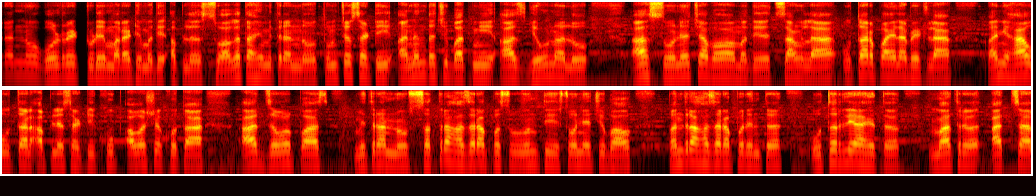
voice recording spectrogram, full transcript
मित्रांनो गोल्ड रेट टुडे मराठीमध्ये आपलं स्वागत आहे मित्रांनो. तुमच्यासाठी आनंदाची बातमी आज घेऊन आलो. आज सोन्याच्या भावामध्ये चांगला उतार पाहायला भेटला आणि हा उतार आपल्यासाठी खूप आवश्यक होता. आज जवळपास मित्रांनो सतरा हजारापासून ते सोन्याचे भाव पंधरा हजारापर्यंत उतरले आहेत. मात्र आजचा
